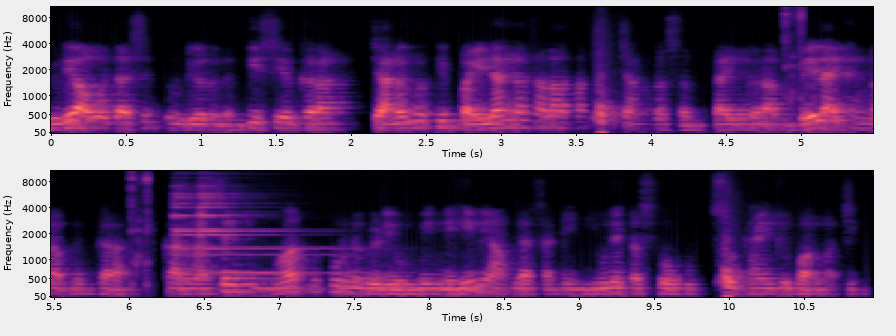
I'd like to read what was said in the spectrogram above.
व्हिडिओ आवडला असेल तर व्हिडिओ नक्की शेअर करा. चॅनलवरती पहिल्यांदाच आला असाल तर चॅनलला सबस्क्राईब करा. बेल आयकॉनला प्रेस करा. कारण असे महत्त्वपूर्ण व्हिडिओ मी नेहमी आपल्यासाठी घेऊन येत असतो. सो थँक्यू फॉर वॉचिंग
